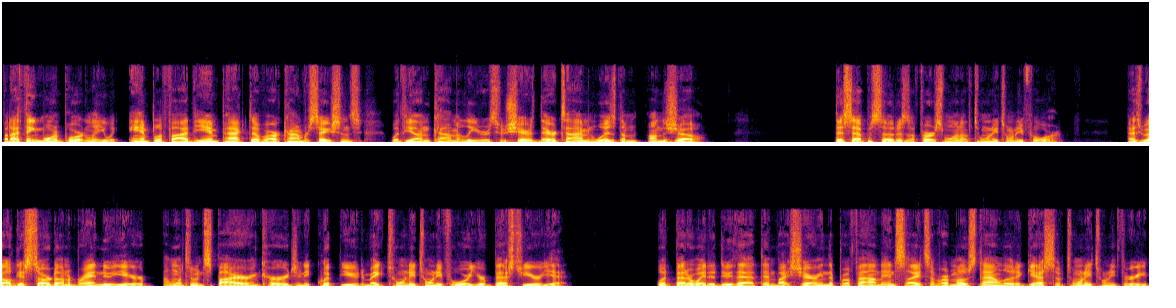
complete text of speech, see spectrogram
but I think more importantly, we amplified the impact of our conversations with the uncommon leaders who shared their time and wisdom on the show. This episode is the first one of 2024. As we all get started on a brand new year, I want to inspire, encourage, and equip you to make 2024 your best year yet. What better way to do that than by sharing the profound insights of our most downloaded guests of 2023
